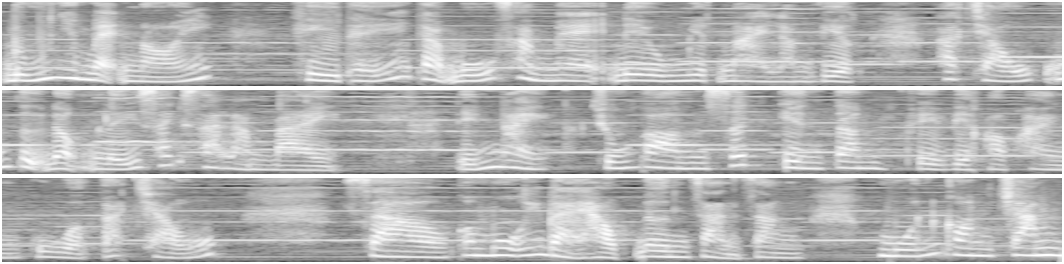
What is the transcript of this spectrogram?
Đúng như mẹ nói, khi thấy cả bố và mẹ đều miệt mài làm việc, các cháu cũng tự động lấy sách ra làm bài. Đến nay, chúng con rất yên tâm về việc học hành của các cháu. Sao có mỗi bài học đơn giản rằng muốn con chăm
